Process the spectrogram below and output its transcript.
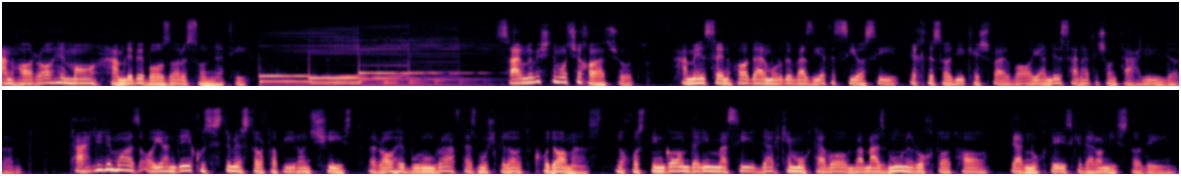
تنها راه ما حمله به بازار سنتی سرنوشت ما چه خواهد شد؟ همه سنفها در مورد وضعیت سیاسی، اقتصادی کشور و آینده صنعتشان تحلیل دارند. تحلیل ما از آینده اکوسیستم استارتاپی ایران چیست و راه برون رفت از مشکلات کدام است نخستین گام در این مسیر درک محتوا و مضمون رخدادها در نقطه است که در آن ایستاده ایم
